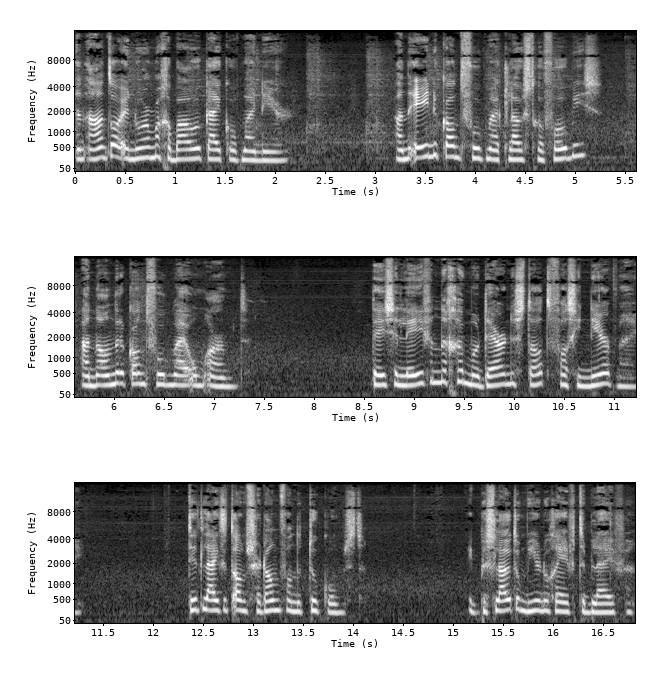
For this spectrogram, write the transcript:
Een aantal enorme gebouwen kijken op mij neer. Aan de ene kant voel ik mij claustrofobisch, aan de andere kant voel ik mij omarmd. Deze levendige, moderne stad fascineert mij. Dit lijkt het Amsterdam van de toekomst. Ik besluit om hier nog even te blijven.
